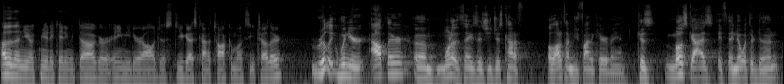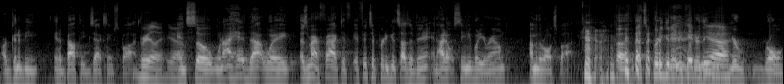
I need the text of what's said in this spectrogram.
Other than you know communicating with Doug or any meteorologist, do you guys kind of talk amongst each other? really when you're out there um, one of the things is you just kind of a lot of times you find the caravan because most guys if they know what they're doing are going to be in about the exact same spot Really? Yeah. and so when i head that way as a matter of fact if, if it's a pretty good sized event and i don't see anybody around i'm in the wrong spot uh, that's a pretty good indicator that Yeah. you're, you're wrong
